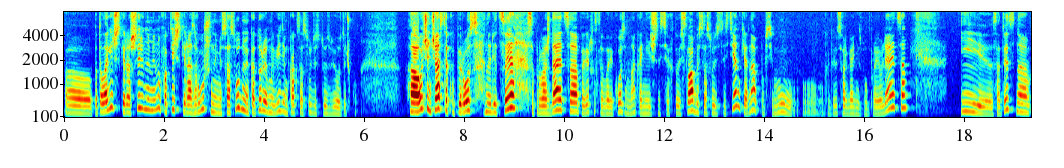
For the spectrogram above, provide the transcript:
э, патологически расширенными, ну, фактически разрушенными сосудами, которые мы видим как сосудистую звездочку. А, очень часто купероз на лице сопровождается поверхностным варикозом на конечностях. То есть слабость сосудистой стенки, она по всему, как говорится, организму проявляется. И, соответственно,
